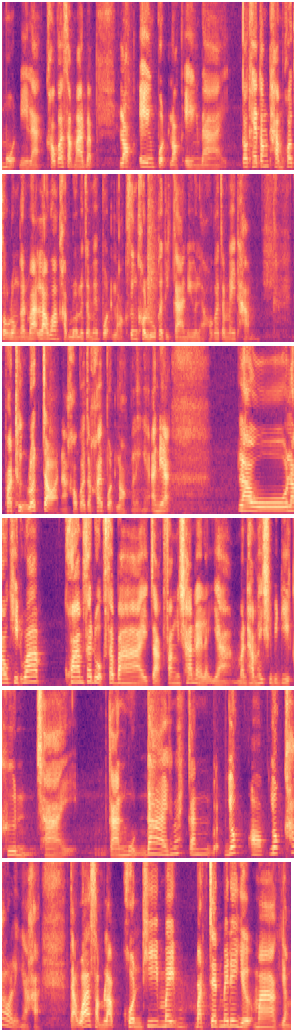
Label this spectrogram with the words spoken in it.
โหมดนี้แหละเขาก็สามารถแบบล็อกเองปลดล็อกเองได้ ก็แค่ต้องทำข้อตกลงกันว่าระหว่างขับรถเราจะไม่ปลดล็อก ซึ่งเขารู้กติกานี้อยู่แล้วเขาก็จะไม่ทำพอถึงรถจอดอะเขาก็จะค่อยปลดล็อกอะไรเงี้ย อันเนี้ยเราเราคิดว่า ความสะดวกสบายจากฟังก์ชันหลาย ๆ อย่าง มันทำให้ชีวิตดีขึ้น ใช่ การหมุนได้ใช่ไหมการยกออกยกเข้าอะไรเงี้ยค่ะ แต่ว่าสำหรับคนที่ไม่บัตเจ็ตไม่ได้เยอะมากอย่าง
